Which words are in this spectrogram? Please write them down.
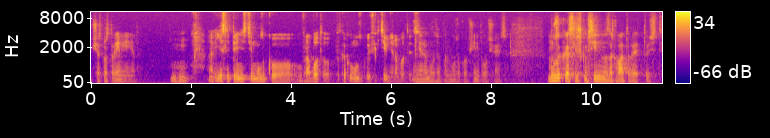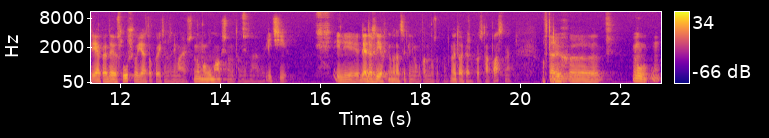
Сейчас просто времени нет. Угу. Если перенести музыку в работу, под какую музыку эффективнее работает? Не работаю под музыку, вообще не получается. Музыка слишком сильно захватывает. То есть я когда ее слушаю, я только этим занимаюсь. Ну, могу максимум, там, не знаю, идти или да я даже ехать на мотоцикле не могу под музыку. Ну, это, во-первых, просто опасно. Во-вторых, э, ну,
